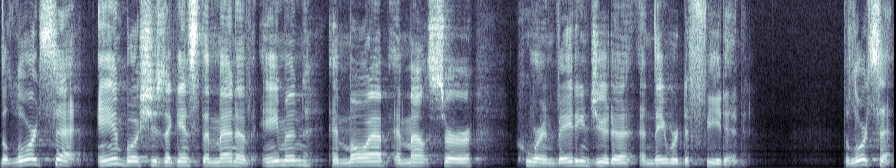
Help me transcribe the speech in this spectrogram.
the Lord set ambushes against the men of Ammon and Moab and Mount Seir who were invading Judah, and they were defeated. The Lord set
